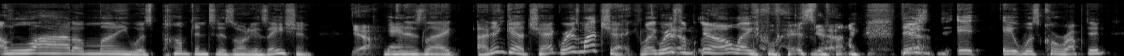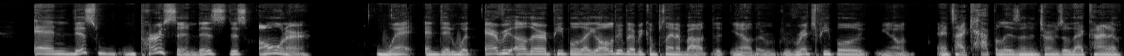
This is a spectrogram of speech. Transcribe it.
a lot of money was pumped into this organization. Yeah. And it's like, I didn't get a check. Where's my check? Like, where's Yeah. the, you know, like, where's Yeah. my, there's, it, it was corrupted. And this person, this, this owner went and did what every other people, like all the people that we complain about, you know, the rich people, you know, anti-capitalism in terms of that kind of,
